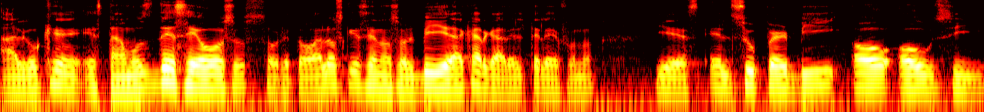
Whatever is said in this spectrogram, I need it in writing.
algo que estamos deseosos, sobre todo a los que se nos olvida cargar el teléfono, y es el Super BOOC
